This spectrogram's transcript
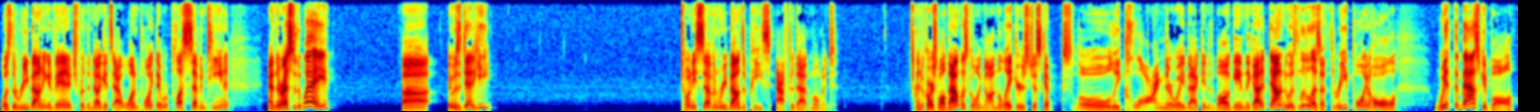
was the rebounding advantage for the Nuggets at one point. They were plus seventeen, and the rest of the way, uh, it was a dead heat. Twenty-seven rebounds apiece after that moment. And of course, while that was going on, the Lakers just kept slowly clawing their way back into the ball game. They got it down to as little as a three-point hole with the basketball,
